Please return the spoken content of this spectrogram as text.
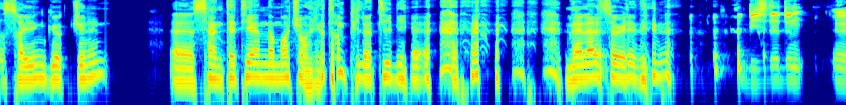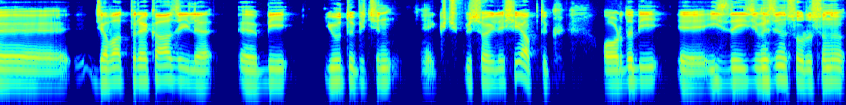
e, Sayın Gökçe'nin e, Saint Etienne'de maç oynatan Platini'ye neler söylediğini. Biz de dün e, Cevat Prekazi ile e, bir YouTube için e, küçük bir söyleşi yaptık. Orada bir e, izleyicimizin sorusunu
